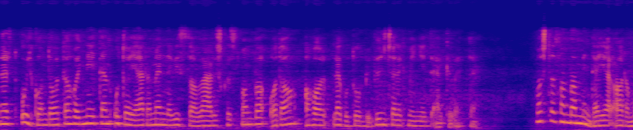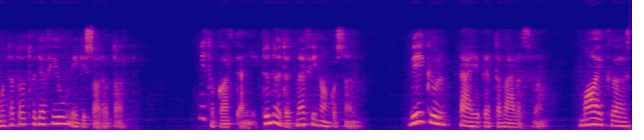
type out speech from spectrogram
mert úgy gondolta, hogy Néten utoljára menne vissza a városközpontba, oda, ahol legutóbbi bűncselekményét elkövette. Most azonban minden jel arra mutatott, hogy a fiú mégis arra tart. Mit akart tenni? Tűnődött Murphy hangosan. Végül ráébredt a válaszra. Michaels,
